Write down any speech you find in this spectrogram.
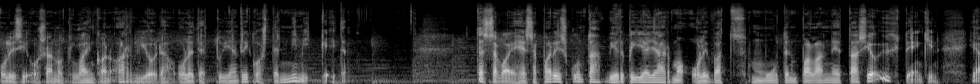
olisi osannut lainkaan arvioida oletettujen rikosten nimikkeitä. Tässä vaiheessa pariskunta Virpi ja Jarmo olivat muuten palanneet taas jo yhteenkin, ja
